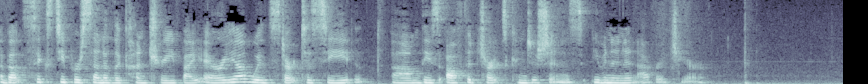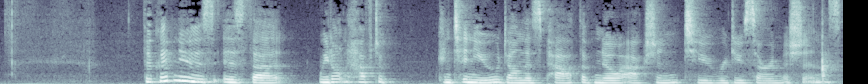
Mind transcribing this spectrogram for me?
about 60% of the country by area would start to see um, these off the charts conditions, even in an average year. The good news is that we don't have to continue down this path of no action to reduce our emissions,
